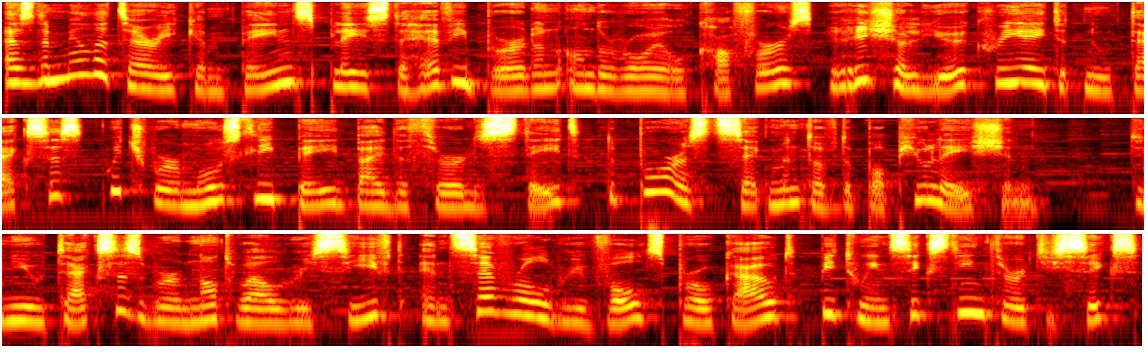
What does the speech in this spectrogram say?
As the military campaigns placed a heavy burden on the royal coffers, Richelieu created new taxes which were mostly paid by the Third Estate, the poorest segment of the population. The new taxes were not well received and several revolts broke out between 1636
